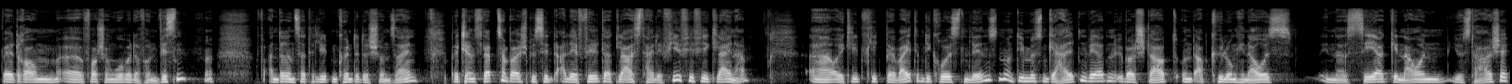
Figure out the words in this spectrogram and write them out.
Weltraumforschung, wo wir davon wissen. Auf anderen Satelliten könnte das schon sein. Bei James Webb zum Beispiel sind alle Filterglasteile viel, viel, viel kleiner. Äh, Euklid fliegt bei weitem die größten Linsen und die müssen gehalten werden über Start und Abkühlung hinaus in einer sehr genauen Justage.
